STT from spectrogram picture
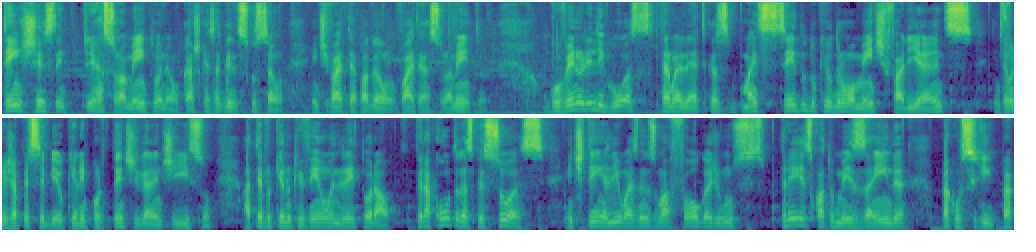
tem chance de racionamento ou não. Eu acho que essa é a grande discussão. A gente vai ter apagão? Vai ter racionamento? O governo ele ligou as termoelétricas mais cedo do que normalmente faria antes, então ele já percebeu que era importante garantir isso, até porque ano que vem é um ano eleitoral. Pela conta das pessoas, a gente tem ali mais ou menos uma folga de uns três, quatro meses ainda para conseguir para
